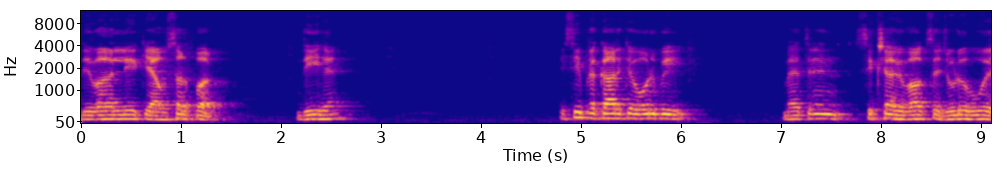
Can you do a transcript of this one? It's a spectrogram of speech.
दिवाली के अवसर पर दी है। इसी प्रकार के और भी बेहतरीन शिक्षा विभाग से जुड़े हुए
